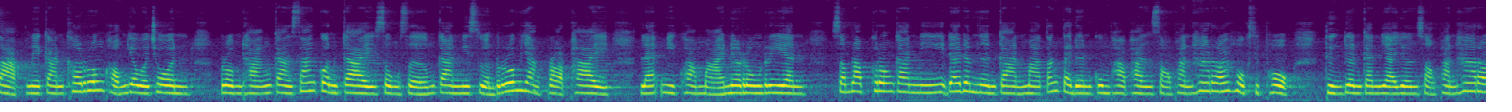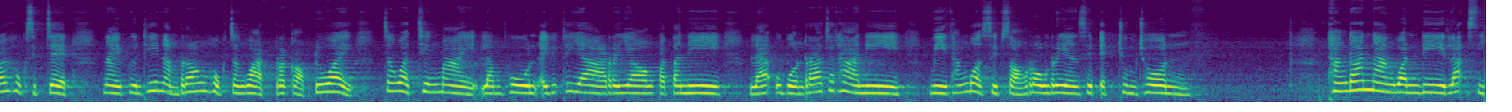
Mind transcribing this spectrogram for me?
สรรคในการเข้าร่วมของเยาวชน รวมทั้งการสร้างกลไกส่งเสริมการมีส่วนร่วมอย่างปลอดภัย และมีความหมายในโรงเรียนสำหรับโครงการนี้ได้ดำเนินการมาตั้งแต่เดือนกุมภาพันธ์ 2566 ถึงเดือนกันยายน 2567 ในพื้นที่นำร่อง 6 จังหวัดประกอบด้วย จังหวัดเชียงใหม่ลำพูน อยุธยา ระยอง ปัตตานี และอุบลราชธานี มีทั้งหมด 12 โรงเรียน11 ชุมชน ทางด้านนางวันดีละศรี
